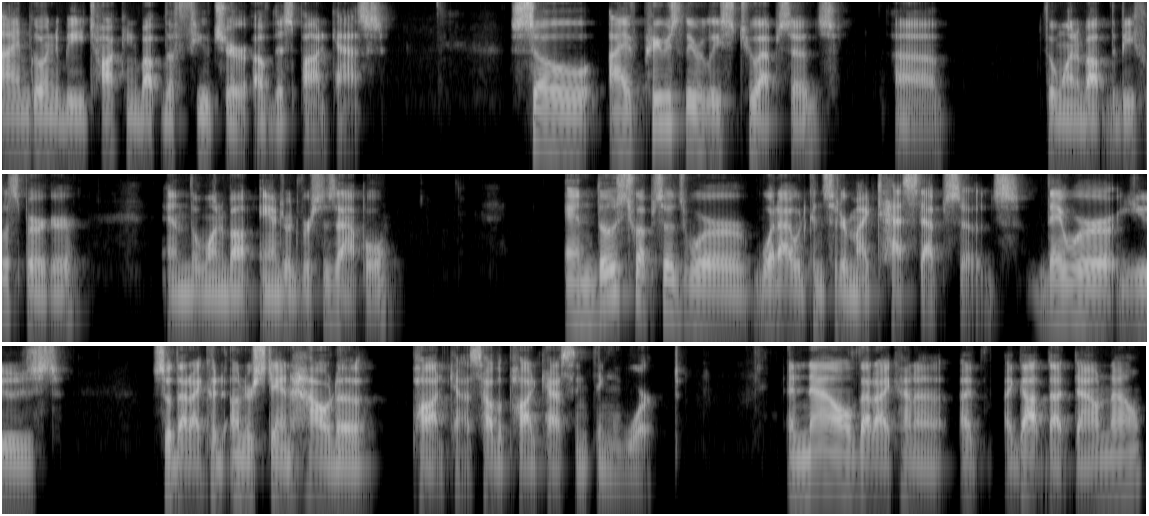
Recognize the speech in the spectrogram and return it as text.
I'm going to be talking about the future of this podcast. So, I've previously released two episodes uh, the one about the beefless burger and the one about Android versus Apple. And those two episodes were what I would consider my test episodes. They were used so that I could understand how to podcast, how the podcasting thing worked. And now that I kind of I I got that down now,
